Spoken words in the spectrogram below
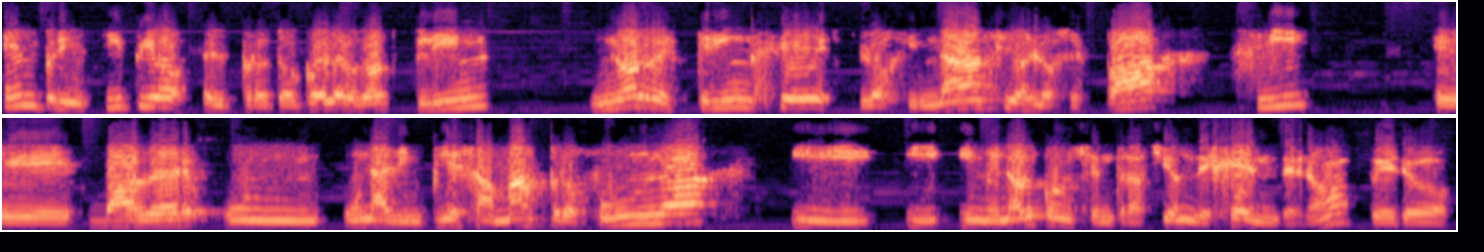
en principio el protocolo Dot Clean no restringe los gimnasios, los spas, sí eh, va a haber una limpieza más profunda y, menor concentración de gente, ¿no? Pero,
